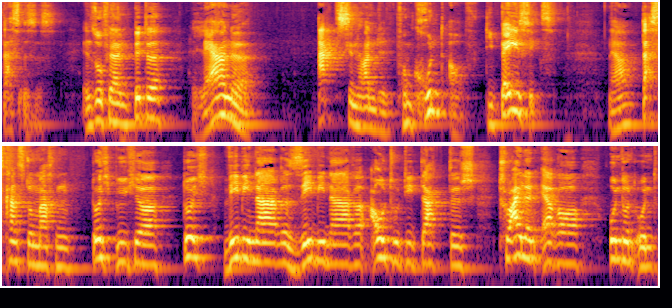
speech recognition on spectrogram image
Das ist es. Insofern bitte lerne Aktienhandel vom Grund auf, die Basics. Ja, das kannst du machen durch Bücher, durch Webinare, Seminare, autodidaktisch, Trial and Error und und und.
